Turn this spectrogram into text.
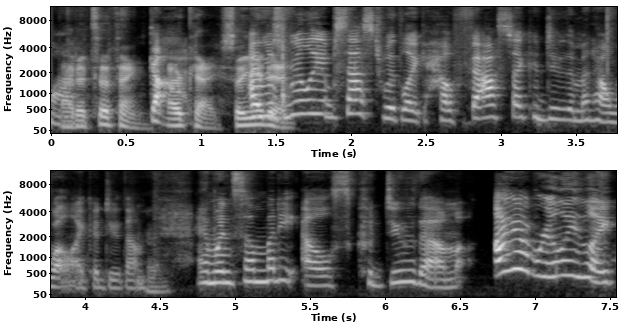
my but it's a thing. God. Okay, so you I was did. really obsessed with like how fast I could do them and how well I could do them. Yeah. And when somebody else could do them, I got really like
